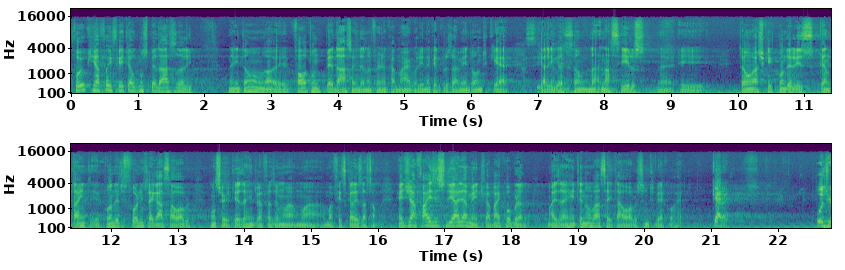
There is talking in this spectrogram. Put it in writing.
Foi o que já foi feito em alguns pedaços ali. Né? Então falta um pedaço ainda na Fernanda Camargo ali naquele cruzamento onde que é, que é a ligação na, na Ciros, né? E então, acho que quando eles tentar, quando eles forem entregar essa obra, com certeza a gente vai fazer uma, uma, uma, fiscalização. A gente já faz isso diariamente, já vai cobrando, mas a gente não vai aceitar a obra se não estiver correto. Quero. Pude,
